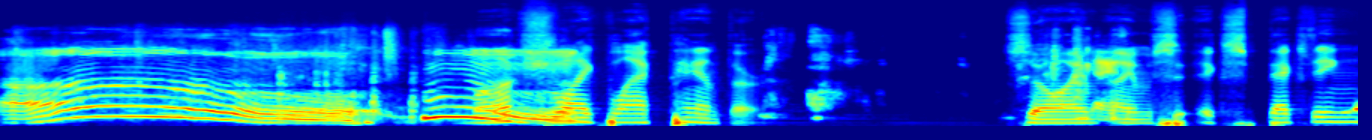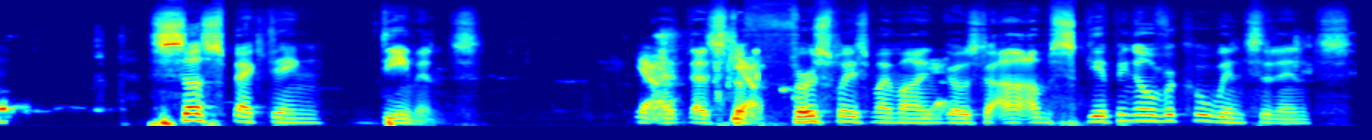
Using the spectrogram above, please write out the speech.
Oh. much Hmm. like Black Panther. So I'm Okay. I'm expecting, suspecting demons. Yeah. That- that's the Yeah. first place my mind goes to. I- I'm skipping over coincidence.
